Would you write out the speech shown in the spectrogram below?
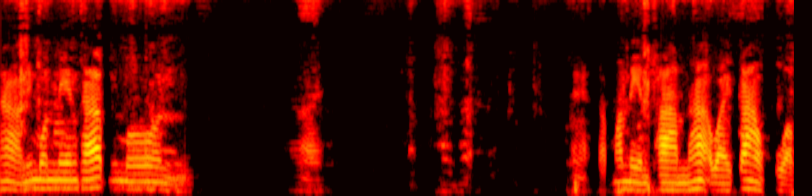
อ่านิมนต์เนนครับ นิมนต์ใช่เนี่ยกลับมาเนนพราหมณ์นะฮะวัยเก้าขวบ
